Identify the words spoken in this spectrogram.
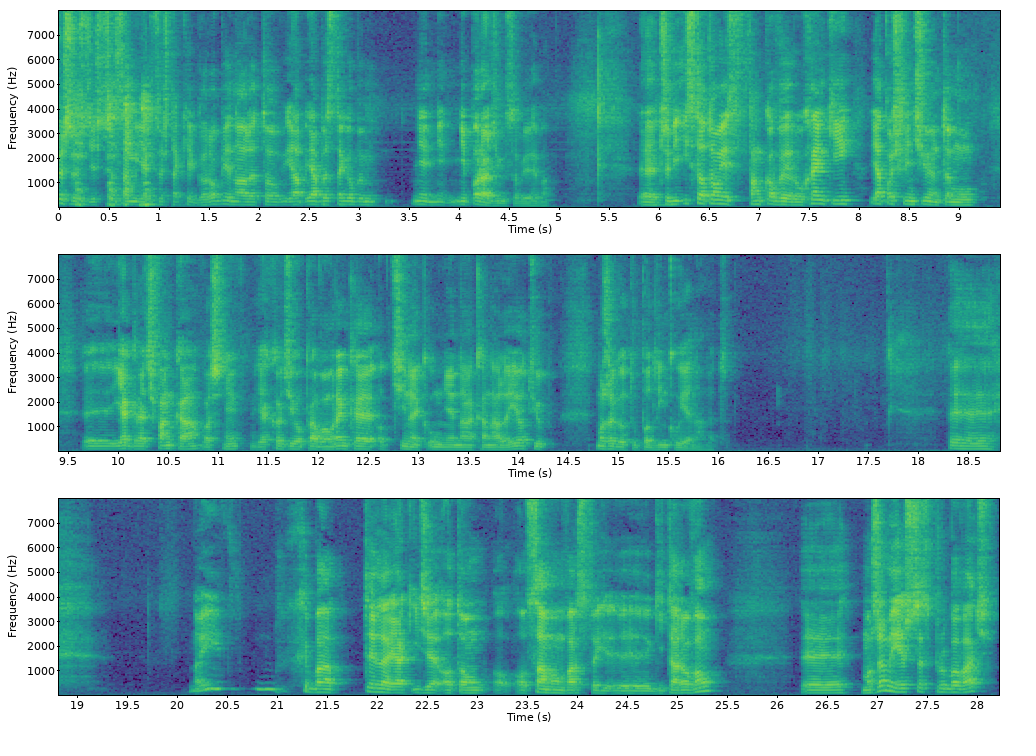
Słyszysz gdzieś czasami, jak coś takiego robię, no ale to ja, ja bez tego bym nie, nie, nie poradził sobie chyba. E, Czyli istotą jest funkowy ruch ręki. Ja poświęciłem temu, e, jak grać funka, właśnie, jak chodzi o prawą rękę, odcinek u mnie na kanale YouTube. Może go tu podlinkuję nawet. Yy, No i chyba tyle, jak idzie o tą, o, o samą warstwę gitarową. Możemy jeszcze spróbować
